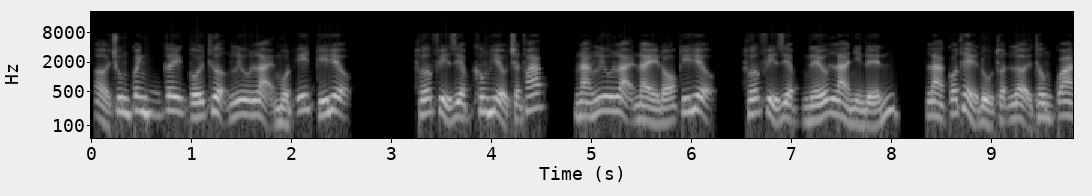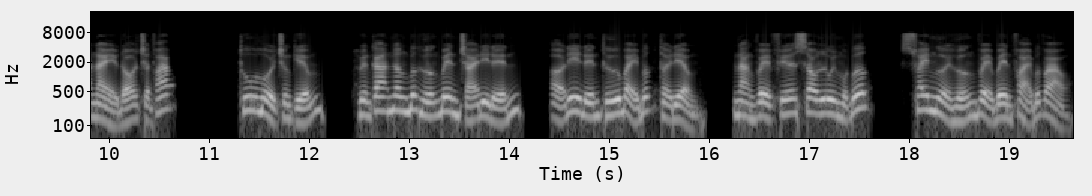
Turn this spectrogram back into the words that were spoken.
ở chung quanh cây cối thượng lưu lại một ít ký hiệu. Hứa phỉ diệp không hiểu trận pháp, nàng lưu lại này đó ký hiệu, hứa phỉ diệp nếu là nhìn đến, là có thể đủ thuận lợi thông qua này đó trận pháp. Thu hồi trường kiếm, huyền ca nâng bước hướng bên trái đi đến, ở đi đến thứ bảy bước thời điểm, nàng về phía sau lui một bước, xoay người hướng về bên phải bước vào.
